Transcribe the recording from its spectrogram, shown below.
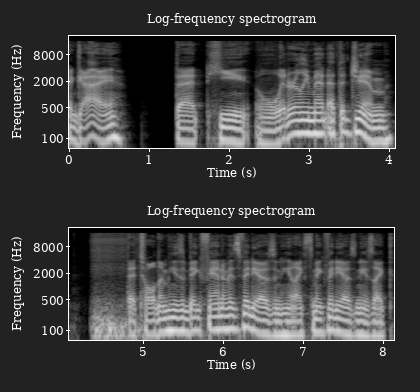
a guy that he literally met at the gym that told him he's a big fan of his videos and he likes to make videos and he's like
